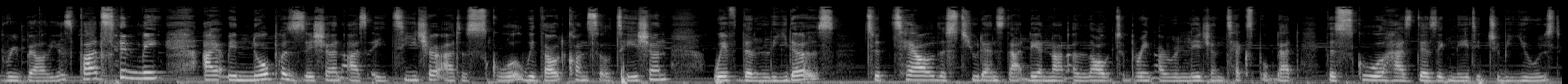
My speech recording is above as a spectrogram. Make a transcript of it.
rebellious parts in me, I am in no position as a teacher at a school without consultation with the leaders to tell the students that they are not allowed to bring a religion textbook that the school has designated to be used.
